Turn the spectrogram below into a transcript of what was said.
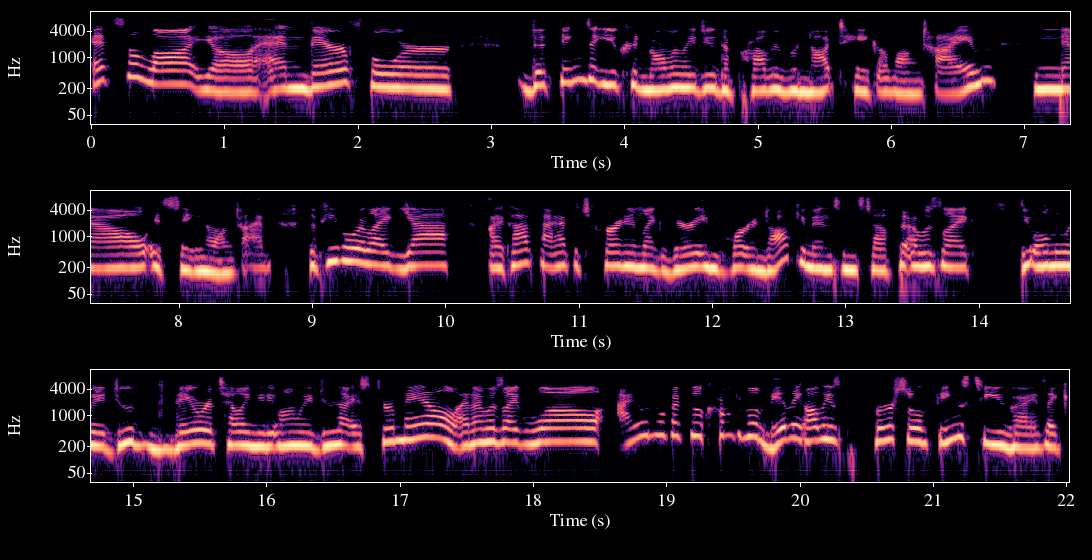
It's a lot, y'all. And therefore, the things that you could normally do that probably would not take a long time now it's taking a long time. The people were like yeah i got i have to turn in like very important documents and stuff but i was like the only way to do they were telling me the only way to do that is through mail and i was like well i don't know if i feel comfortable mailing all these personal things to you guys like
